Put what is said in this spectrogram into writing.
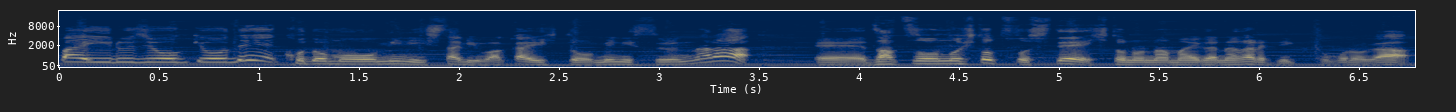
ぱいいる状況で子供を見にしたり若い人を目にするなら、えー、雑音の一つとして人の名前が流れていくところが、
